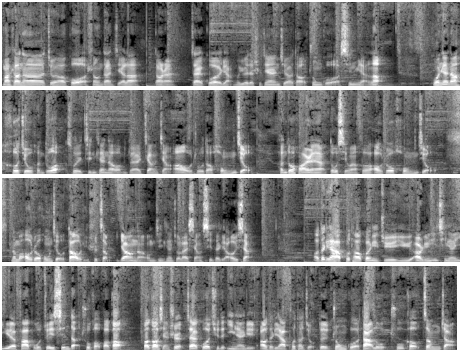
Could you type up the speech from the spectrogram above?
马上呢就要过圣诞节了，当然再过两个月的时间就要到中国新年了。过年呢喝酒很多，所以今天呢我们就来讲讲澳洲的红酒。很多华人啊都喜欢喝澳洲红酒，那么澳洲红酒到底是怎么样呢？我们今天就来详细的聊一下。澳大利亚葡萄管理局于二零一七年一月发布最新的出口报告。报告显示，在过去的一年里，澳大利亚葡萄酒对中国大陆出口增长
